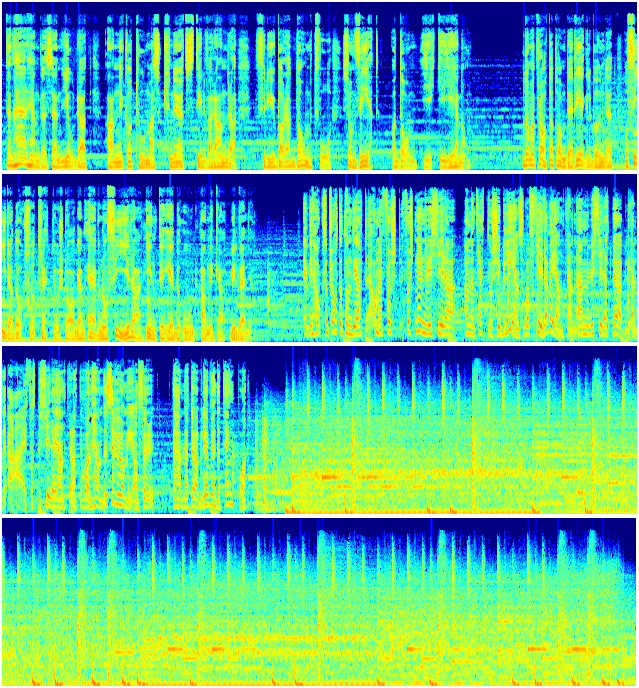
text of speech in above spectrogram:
Den här händelsen gjorde att Annika och Thomas knöts till varandra. För det är ju bara de två som vet vad de gick igenom. Och de har pratat om det regelbundet och firade också 30-årsdagen även om fira inte är det ord Annika vill välja. Eh, vi har också pratat om det att ja, men först, först nu när vi firar ja, 30-årsjubileum så vad firar vi egentligen? Ja, men vi firar att vi överlevde. Nej, fast vi firar egentligen att det var en händelse vi var med om för det här med att överleva har jag inte tänkt på.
